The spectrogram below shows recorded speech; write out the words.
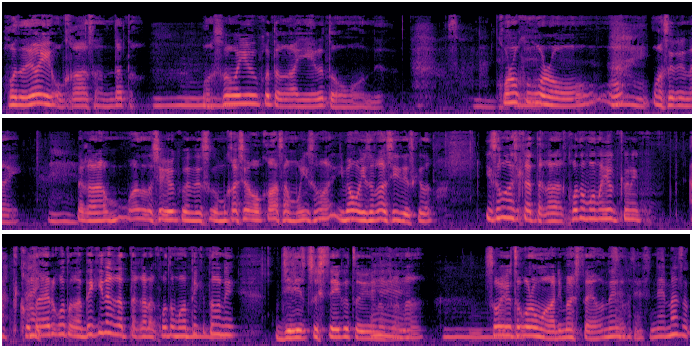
程よいお母さんだと。うんまあ、そういうことが言えると思うんです。ですねこの心をはい忘れない。ええだから、私はよく言うんですが、昔はお母さんも忙今も忙しいですけど、忙しかったから子供の欲求にあ応えることができなかったから、子供は適当に自立していくというのかな。ええうんそういうところもありましたよね。そうですね。まず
